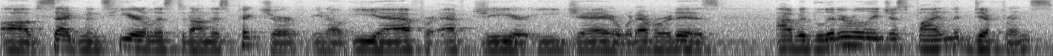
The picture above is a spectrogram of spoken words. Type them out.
of segments here listed on this picture, you know, EF or FG or EJ or whatever it is, I would literally just find the difference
